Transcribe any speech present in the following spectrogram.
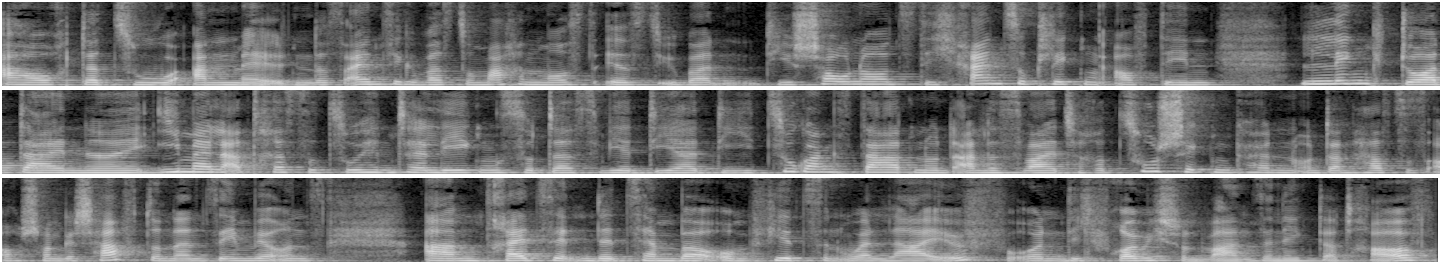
auch dazu anmelden. Das Einzige, was du machen musst, ist über die Show Notes dich reinzuklicken, auf den Link dort deine E-Mail-Adresse zu hinterlegen, sodass wir dir die Zugangsdaten und alles weitere zuschicken können. Und dann hast du es auch schon geschafft und dann sehen wir uns am 13. Dezember um 14 Uhr live und ich freue mich schon wahnsinnig darauf.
